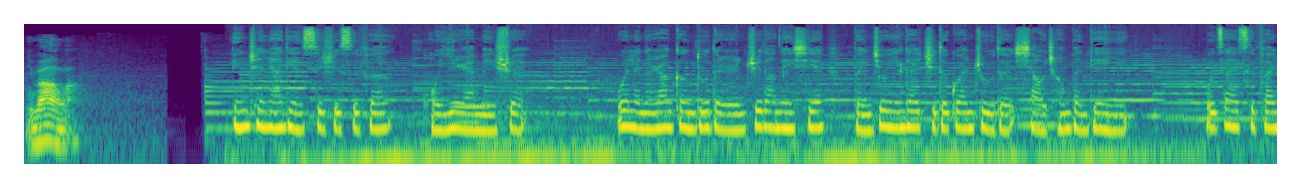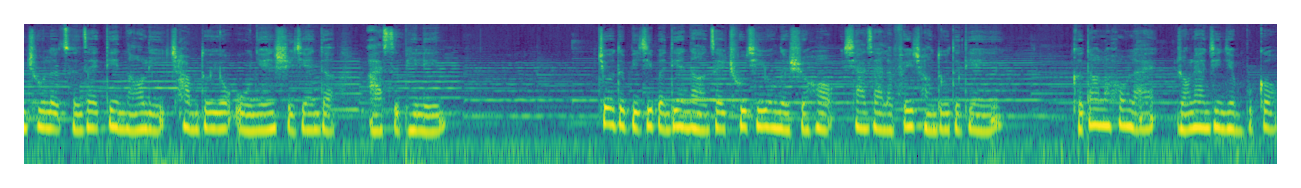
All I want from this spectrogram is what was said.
你忘了？凌晨两点四十四分，我依然没睡。为了能让更多的人知道那些本就应该值得关注的小成本电影，我再次翻出了存在电脑里差不多有五年时间的阿司匹林。旧的笔记本电脑在初期用的时候下载了非常多的电影，可到了后来容量渐渐不够，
